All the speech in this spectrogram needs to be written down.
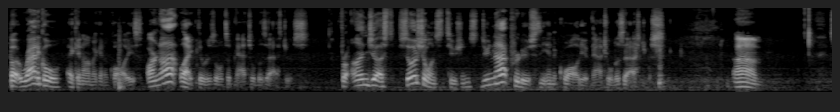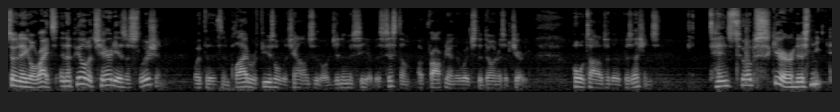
But radical economic inequalities are not like the results of natural disasters. For unjust social institutions do not produce the inequality of natural disasters. Um, so Nagel writes, an appeal to charity as a solution, with its implied refusal to challenge the legitimacy of the system of property under which the donors of charity hold title to their possessions, tends to obscure this need.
